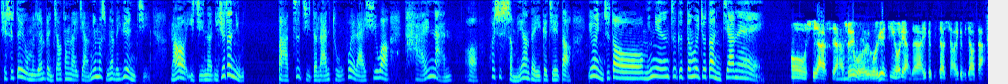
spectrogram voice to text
其实对于我们人本交通来讲，你有没有什么样的愿景？然后以及呢，你觉得你？把自己的蓝图，未来希望台南哦会是什么样的一个街道？因为你知道哦，明年这个灯会就到你家呢。哦，是啊，是啊，嗯、所以我我愿景有两个啊，一个比较小，一个比较大。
